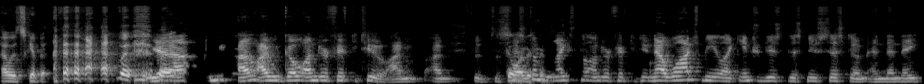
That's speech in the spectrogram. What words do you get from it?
I would skip it. but, yeah, but, I, I, would go under 52. I'm, I'm the, the system likes the under 52. Now watch me like introduce this new system, and then they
